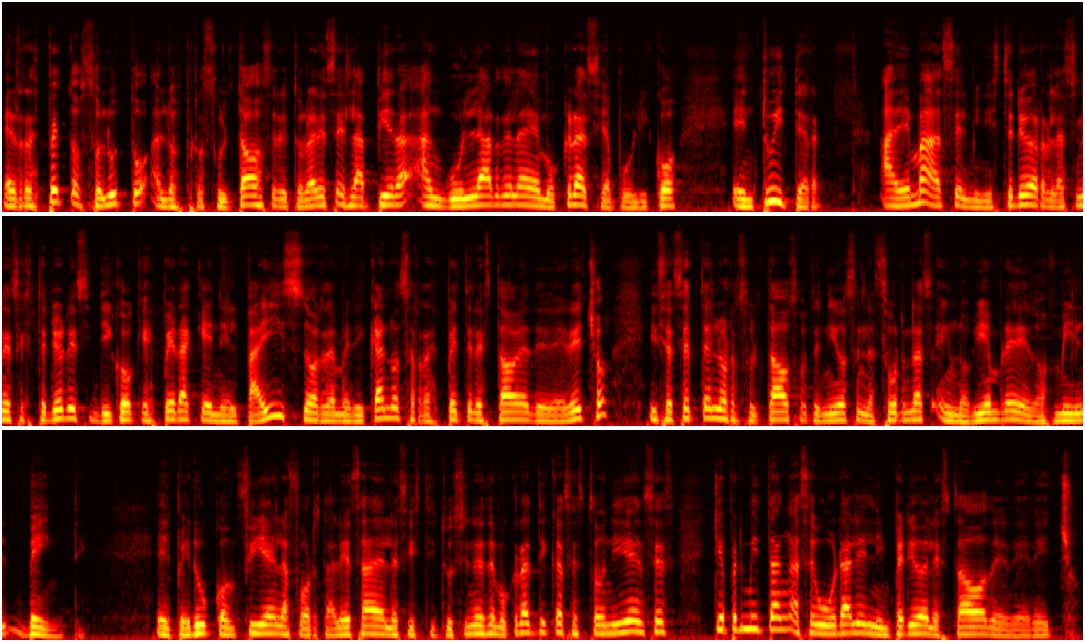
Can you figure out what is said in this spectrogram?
El respeto absoluto a los resultados electorales es la piedra angular de la democracia, publicó en Twitter. Además, el Ministerio de Relaciones Exteriores indicó que espera que en el país norteamericano se respete el Estado de Derecho y se acepten los resultados obtenidos en las urnas en noviembre de 2020. El Perú confía en la fortaleza de las instituciones democráticas estadounidenses que permitan asegurar el imperio del Estado de Derecho.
